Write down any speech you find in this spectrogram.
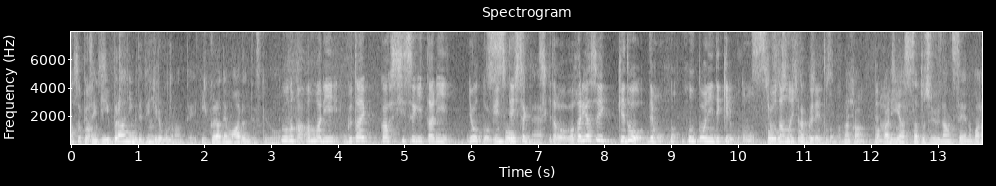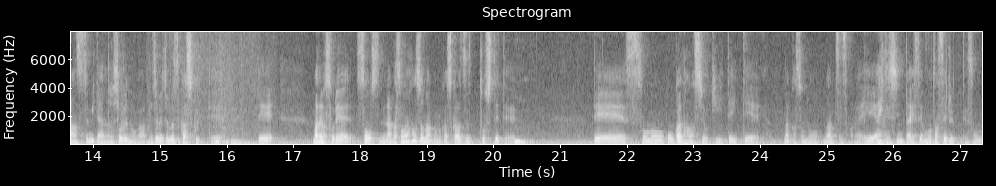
ーそう別にディープラーニングでできることなんていくらでもあるんですけど、もうなんかあんまりり具体化しすぎたり用途を限定しそうっすねしきた方が分かりやすいけどでも本当にできることの氷山の一角でとどまなんかってしまうっていう分かりやすさと柔軟性のバランスみたいなのを取るのがめちゃめちゃ難しくって、うん。でまあでもそれそうですね。なんかその話をなんか昔からずっとしてて、うん。でその今回の話を聞いていてなんかそのなんていうんですかね AI に身体性持たせるってそん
